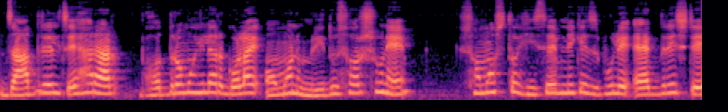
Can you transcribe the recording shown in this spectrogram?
জাঁদরেল চেহারার ভদ্রমহিলার গলায় অমন মৃদুস্বর শুনে সমস্ত হিসেব নিকেশ ভুলে একদৃষ্টে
